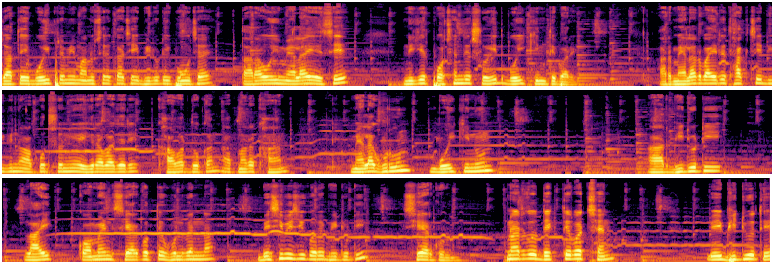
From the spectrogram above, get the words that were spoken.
যাতে বইপ্রেমী মানুষের কাছে এই ভিডিওটি পৌঁছায়, তারাও ওই মেলায় এসে নিজের পছন্দের সহিত বই কিনতে পারে। আর মেলার বাইরে থাকছে বিভিন্ন আকর্ষণীয় এগরা বাজারে খাওয়ার দোকান, আপনারা খান। মেলা ঘুরুন, বই কিনুন। আর ভিডিওটি লাইক, কমেন্ট, শেয়ার করতে ভুলবেন না। বেশি বেশি করে ভিডিওটি শেয়ার করুন। আপনারা তো দেখতে পাচ্ছেন, এই ভিডিওতে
